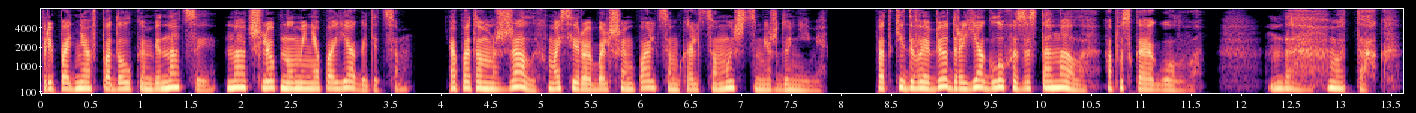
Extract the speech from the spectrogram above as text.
Приподняв подол комбинации, Над шлепнул меня по ягодицам, а потом сжал их, массируя большим пальцем кольцо мышц между ними. Подкидывая бедра, я глухо застонала, опуская голову. «Да, вот так.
